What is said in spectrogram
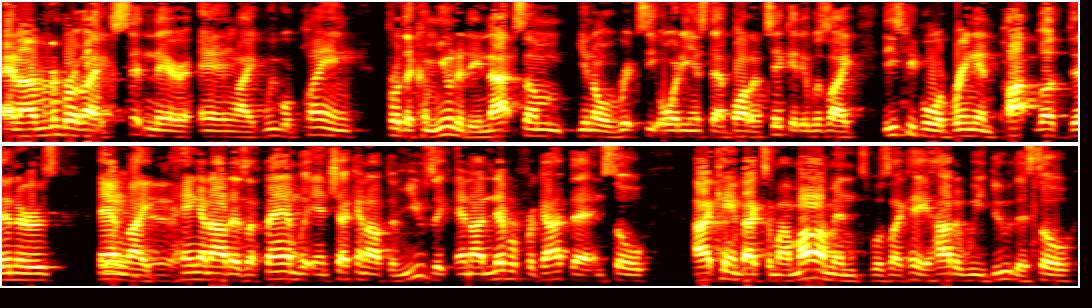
And I remember like sitting there and like we were playing for the community, not some you know ritzy audience that bought a ticket. It was like these people were bringing potluck dinners and like yeah. hanging out as a family and checking out the music. And I never forgot that. And so I came back to my mom and was like, "Hey, how do we do this?" So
